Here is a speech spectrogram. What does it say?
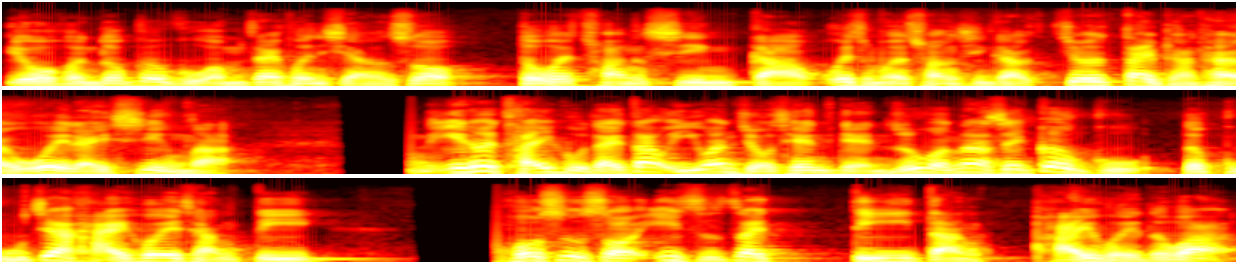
有很多个股，我们在分享的时候都会创新高。为什么会创新高？就是代表它有未来性嘛。因为台股来到一万九千点，如果那些个股的股价还非常低，或是说一直在低档徘徊的话，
